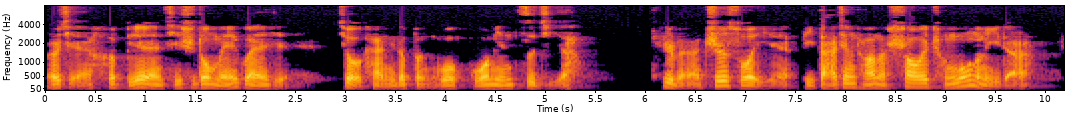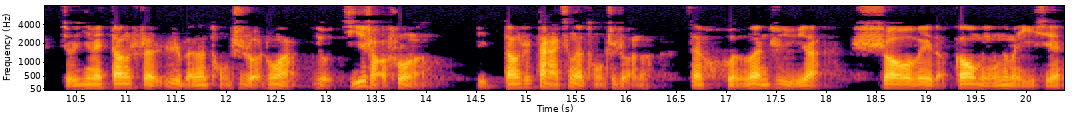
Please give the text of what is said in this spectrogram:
而且和别人其实都没关系，就看你的本国国民自己呀。日本啊之所以比大清朝呢稍微成功那么一点儿，就是因为当时的日本的统治者中啊，有极少数呢，比当时大清的统治者呢，在混乱之余啊。稍微的高明那么一些，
